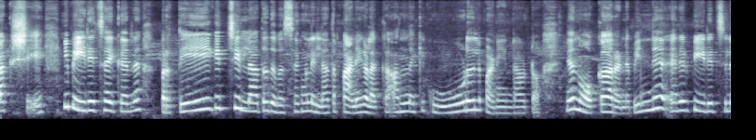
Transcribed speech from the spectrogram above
പക്ഷേ ഈ പീരിയഡ്സ് ആയിക്കഴിഞ്ഞാൽ പ്രത്യേകിച്ചില്ലാത്ത ദിവസങ്ങളില്ലാത്ത പണികളൊക്കെ അന്നേക്ക് കൂടുതൽ പണിയുണ്ടാവും കേട്ടോ. ഞാൻ നോക്കാറുണ്ട്. പിന്നെ എന്റെ ഒരു പീരിയഡ്സിൽ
